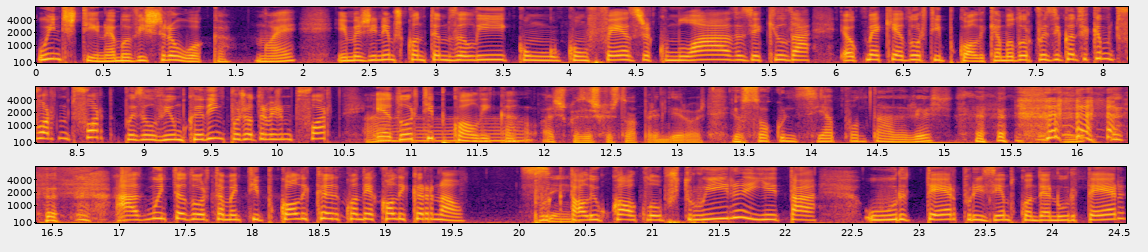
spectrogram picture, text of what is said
o intestino é uma víscera oca, não é? Imaginemos quando estamos ali com, com fezes acumuladas e aquilo dá. É, como é que é a dor tipo cólica? É uma dor que de vez em quando fica muito forte, muito forte, depois alivia um bocadinho, depois outra vez muito forte. É a dor tipo cólica. Ah, As coisas que eu estou a aprender hoje. Eu só conhecia a pontada, vês? Há muita dor também tipo cólica quando é cólica renal. Porque Sim. está ali o cálculo a obstruir e está o ureter, por exemplo, quando é no ureter,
